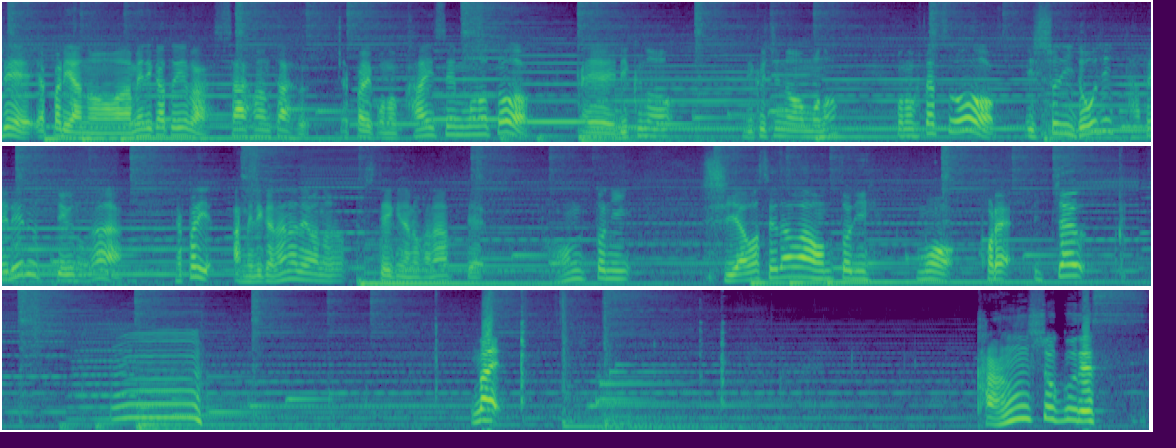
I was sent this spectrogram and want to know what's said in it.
でやっぱりあのアメリカといえばサーファンターフ。やっぱりこの海鮮ものと、えー陸の陸地のものこの2つを一緒に同時に食べれるっていうのがやっぱりアメリカならではのステーキなのかなって本当に幸せだわ本当に。もうこれいっちゃう。うん。うまい。完食です。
